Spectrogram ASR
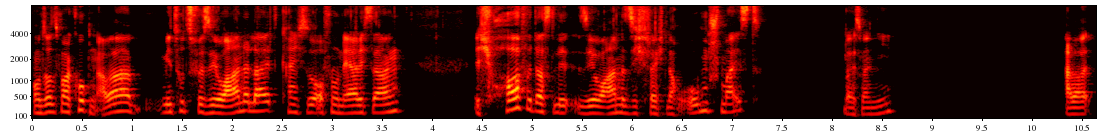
Und sonst mal gucken. Aber mir tut's für Seoane leid, kann ich so offen und ehrlich sagen. Ich hoffe, dass Seoane sich vielleicht nach oben schmeißt. Weiß man nie. Aber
